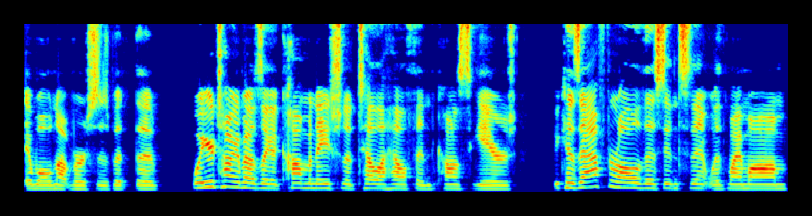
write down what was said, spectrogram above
eh, well not versus but the what you're talking about is like a combination of telehealth and concierge because after all of this incident with my mom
